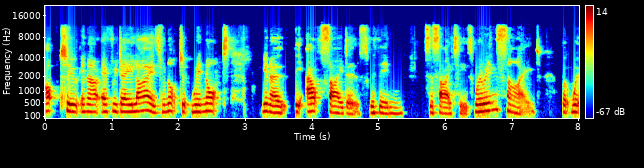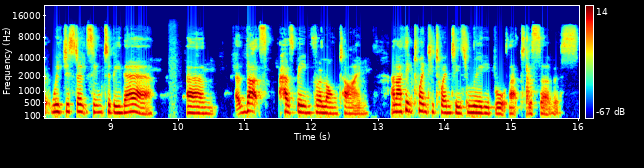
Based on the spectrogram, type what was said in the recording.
up to in our everyday lives. We're not we're not you know the outsiders within societies. We're inside, but we we just don't seem to be there. Um, that has been for a long time and I think 2020 has really brought that to the service.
